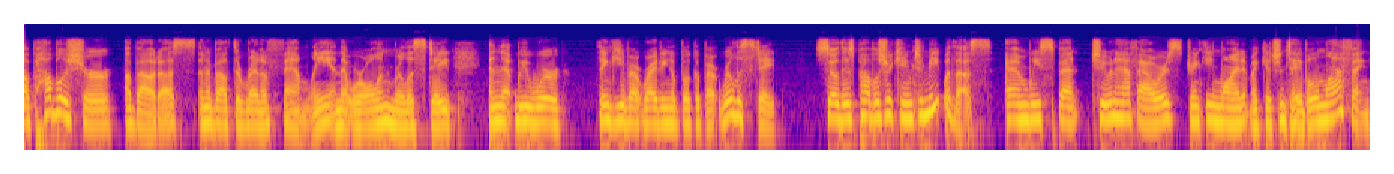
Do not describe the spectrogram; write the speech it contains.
a publisher about us and about the Renna family, and that we're all in real estate, and that we were thinking about writing a book about real estate. So this publisher came to meet with us, and we spent two and a half hours drinking wine at my kitchen table and laughing.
